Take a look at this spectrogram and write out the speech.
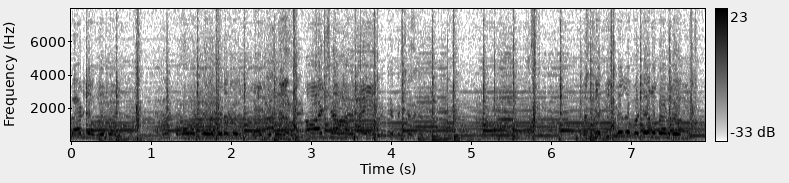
بیٹھ جاؤ بھائی بیٹھ جاؤ۔ ਆਇਸ਼ਾ ਵਗੈਰਾ। ਬੱਚੇ ਪਿੱਛੇ ਬੱਚੇ ਪਿੱਛੇ ਤੋਂ ਵੱਡਿਆਂ ਨੂੰ ਬੈਠ ਦਿਓ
